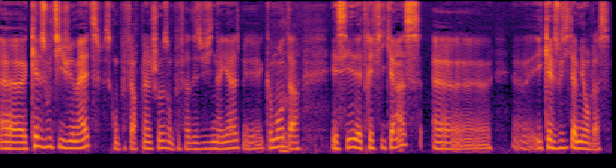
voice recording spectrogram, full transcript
Euh, Quels outils je vais mettre? Parce qu'on peut faire plein de choses, on peut faire des usines à gaz, mais comment Mhm. tu as essayé d'être efficace euh, et quels outils tu as mis en place?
